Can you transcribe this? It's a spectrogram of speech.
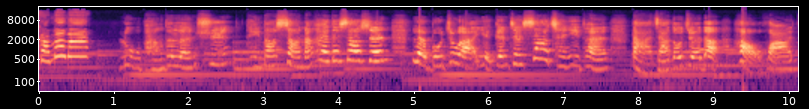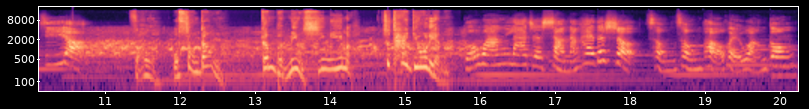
感冒吗？”路旁的人群听到小男孩的笑声，忍不住啊，也跟着笑成一团。大家都觉得好滑稽呀！糟了，我上当了，根本没有新衣嘛，这太丢脸了。国王拉着小男孩的手，匆匆跑回王宫。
